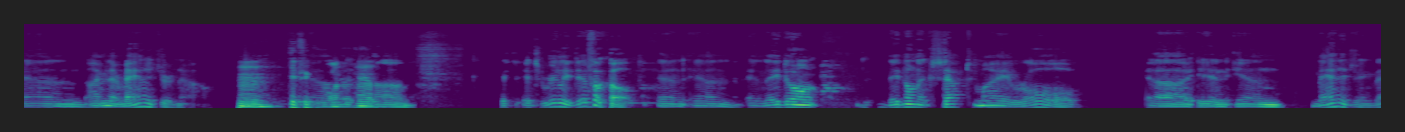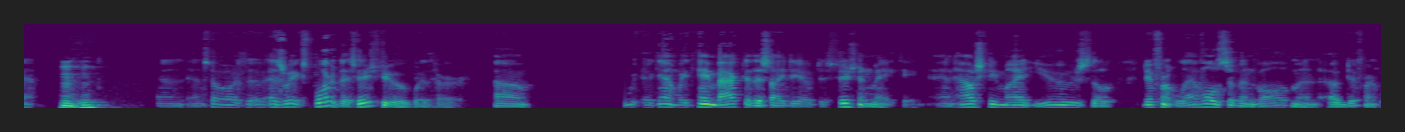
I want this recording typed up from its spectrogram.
and I'm their manager now. Mm. Difficult Uh, one. Yeah. um, it, it's really difficult, and and and they don't they don't accept my role uh, in in managing them. Mm-hmm. And and so as, as we explored this issue with her, um, again we came back to this idea of decision making and how she might use the different levels of involvement of different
